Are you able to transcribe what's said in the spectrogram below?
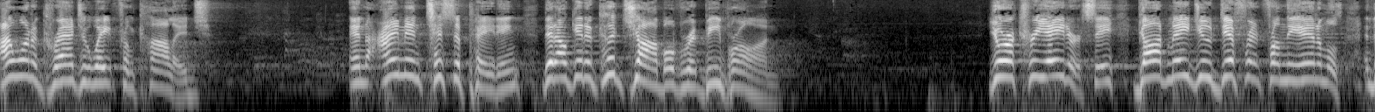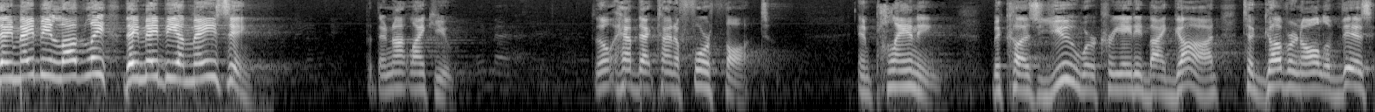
I want to graduate from college, and I'm anticipating that I'll get a good job over at B. Braun. You're a creator, see? God made you different from the animals. And they may be lovely, they may be amazing, but they're not like you. They don't have that kind of forethought and planning because you were created by God to govern all of this.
